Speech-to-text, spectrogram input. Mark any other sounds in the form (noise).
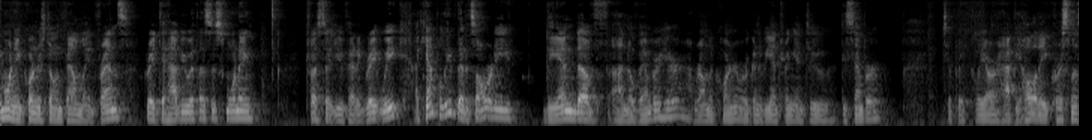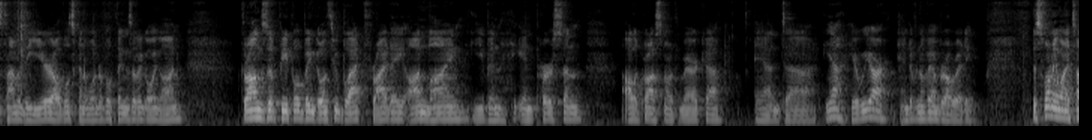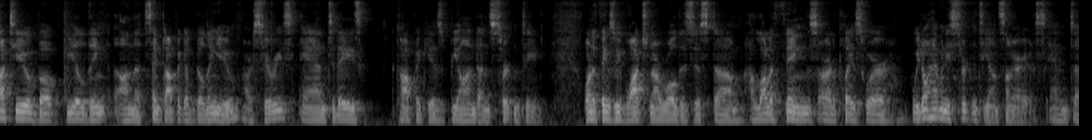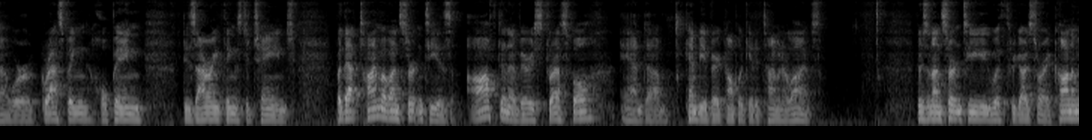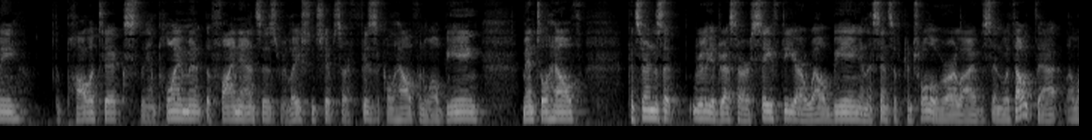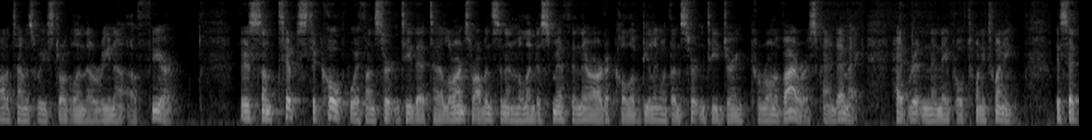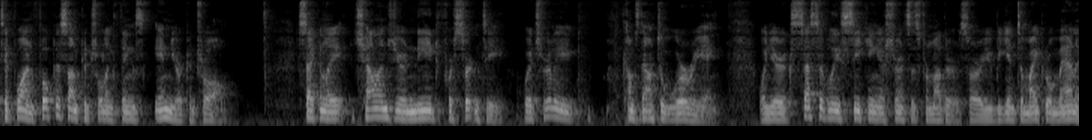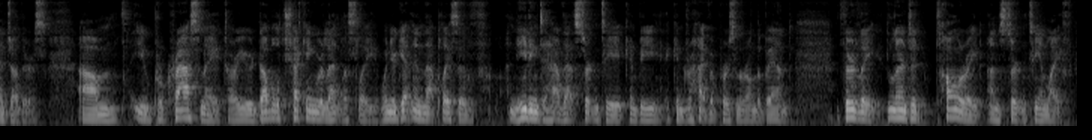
Good morning, Cornerstone family and friends. Great to have you with us this morning. Trust that you've had a great week. I can't believe that it's already the end of uh, November here, around the corner. We're going to be entering into December. Typically, our happy holiday, Christmas time of the year, all those kind of wonderful things that are going on. Throngs of people have been going through Black Friday online, even in person, all across North America. And uh, yeah, here we are, end of November already. This morning, I want to talk to you about building on the same topic of building you, our series. And today's topic is beyond uncertainty. One of the things we've watched in our world is just um, a lot of things are at a place where we don't have any certainty on some areas. And uh, we're grasping, hoping, desiring things to change. But that time of uncertainty is often a very stressful and um, can be a very complicated time in our lives. There's an uncertainty with regards to our economy, the politics, the employment, the finances, relationships, our physical health and well being, mental health, concerns that really address our safety, our well being, and a sense of control over our lives. And without that, a lot of times we struggle in the arena of fear. There's some tips to cope with uncertainty that uh, Lawrence Robinson and Melinda Smith, in their article of dealing with uncertainty during coronavirus pandemic, had written in April of 2020. They said tip one, focus on controlling things in your control. Secondly, challenge your need for certainty, which really comes down to worrying. When you're excessively seeking assurances from others, or you begin to micromanage others, um, you procrastinate, or you're double checking relentlessly. When you're getting in that place of needing to have that certainty, it can be it can (laughs) drive a person around the bend. Thirdly, learn to tolerate uncertainty in life.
